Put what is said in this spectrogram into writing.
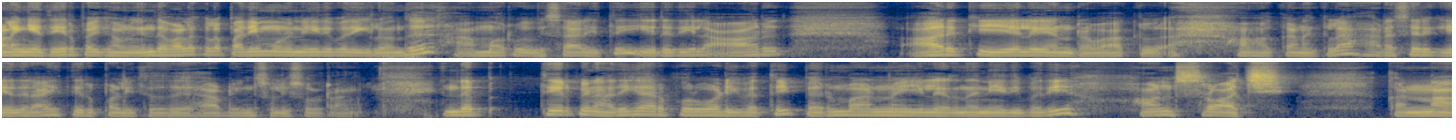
வழங்கிய தீர்ப்பை கவனி இந்த வழக்கில் பதிமூணு நீதிபதிகள் வந்து அமர்வு விசாரித்து இறுதியில் ஆறு ஆறுக்கு ஏழு என்ற வாக்கு கணக்கில் அரசிற்கு எதிராக தீர்ப்பளித்தது அப்படின்னு சொல்லி சொல்கிறாங்க இந்த தீர்ப்பின் அதிகாரப்பூர்வ வடிவத்தை பெரும்பான்மையில் இருந்த நீதிபதி ஹான்ஸ்ராஜ் கண்ணா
